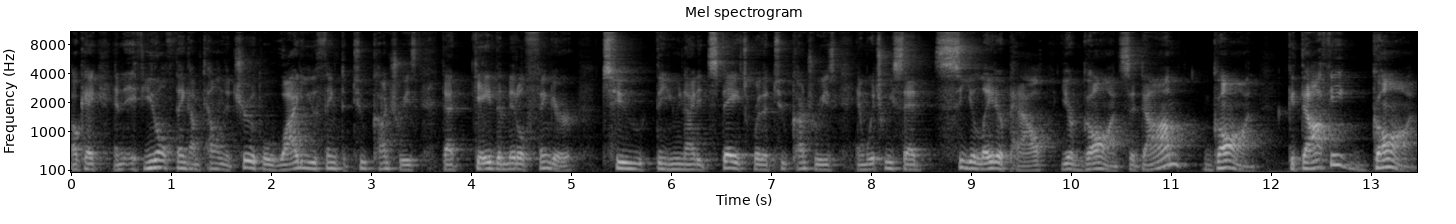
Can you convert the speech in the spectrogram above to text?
Okay. And if you don't think I'm telling the truth, well, why do you think the two countries that gave the middle finger to the United States were the two countries in which we said, see you later, pal, you're gone. Saddam, gone. Gaddafi, gone.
